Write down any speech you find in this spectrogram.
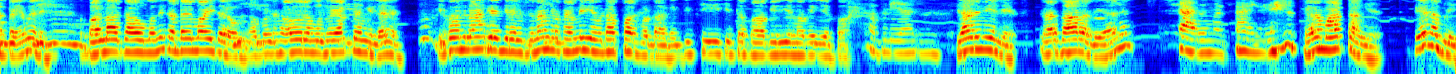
கட்டாயம் அண்ணாக்காவும் வந்து கட்டாயம் வாங்கி தருவாங்க. அப்படின்னு சகோதரம் வந்து அர்த்தம் இல்லை இப்ப வந்து நான் கேட்கிறேன்னு சொன்னா எங்க ஃபேமிலியை விட அப்பா போட்டாங்க. சித்தி சித்தப்பா பெரியம்மா பெரியப்பா. அப்படியா? யாருமே இல்லையா யாரும் தாரா இல்லையா மாட்டாங்க. ஏன் அப்படி?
